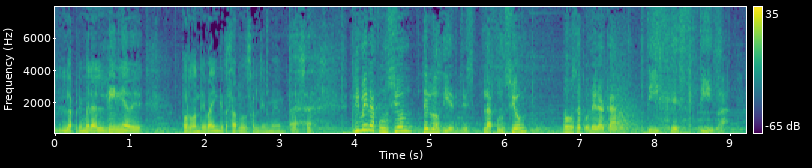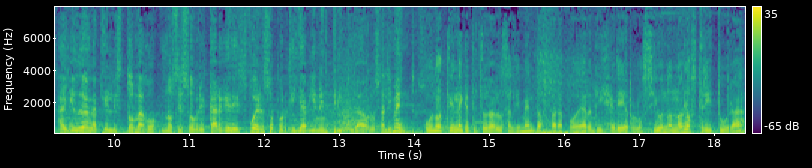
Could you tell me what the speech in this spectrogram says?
la primera línea de, por donde va a ingresar los alimentos. Primera función de los dientes, la función, vamos a poner acá, digestiva. Ayudan a que el estómago no se sobrecargue de esfuerzo porque ya vienen triturados los alimentos. Uno tiene que triturar los alimentos para poder digerirlos. Si uno no los tritura,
